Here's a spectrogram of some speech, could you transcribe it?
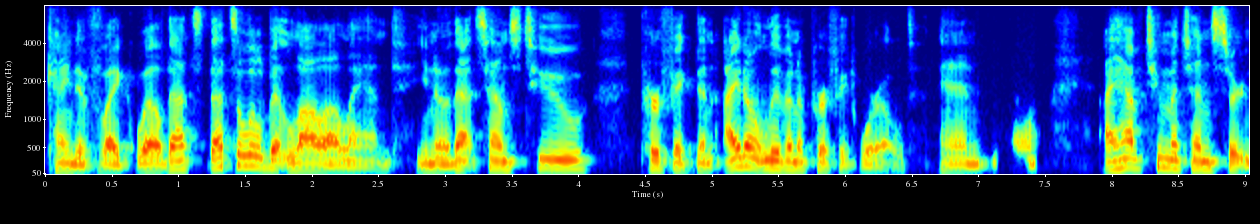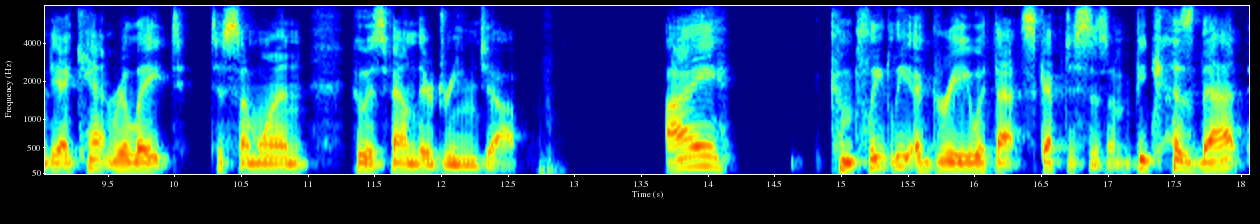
kind of like well that's that's a little bit la la land you know that sounds too perfect and i don't live in a perfect world and you know, I have too much uncertainty. I can't relate to someone who has found their dream job. I completely agree with that skepticism because that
